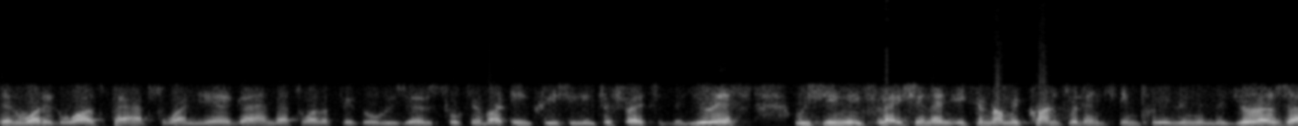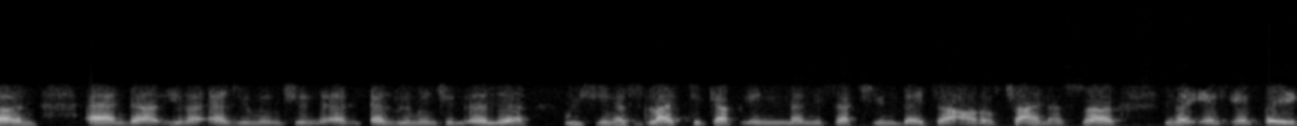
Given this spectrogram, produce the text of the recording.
than what it was perhaps one year ago, and that's why the Federal Reserve is talking about increasing interest rates in the U.S. We're seeing inflation and economic confidence improving in the eurozone. And, uh, you know, as you mentioned, as, we mentioned earlier, we've seen a slight tick up in manufacturing data out of China. So, you know, if, if the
